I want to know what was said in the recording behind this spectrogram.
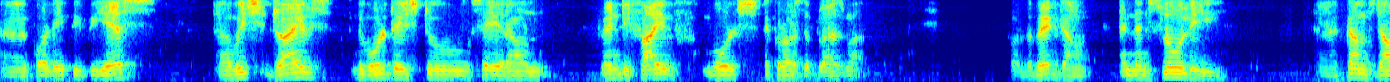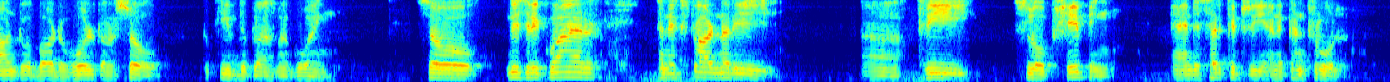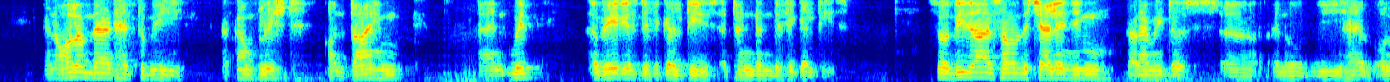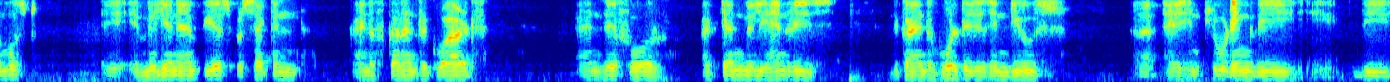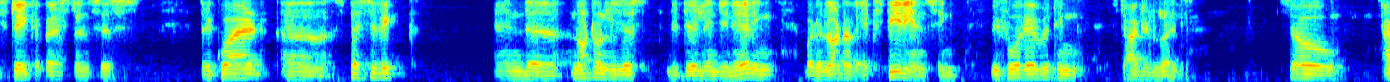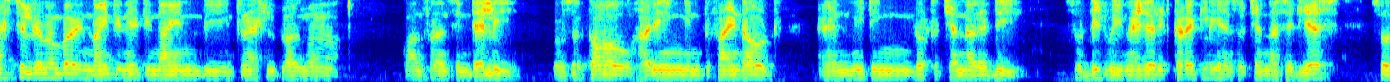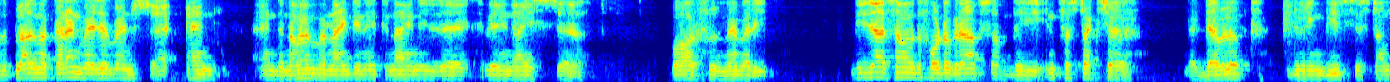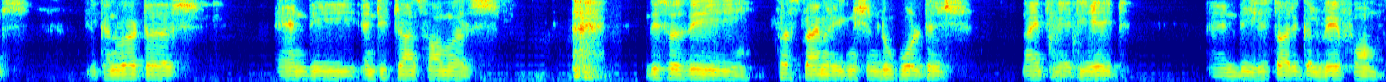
uh, called APPS, uh, which drives the voltage to say around 25 volts across the plasma for the breakdown, and then slowly uh, comes down to about a volt or so to keep the plasma going. So this requires an extraordinary uh, three slope shaping and a circuitry and a control. And all of that had to be accomplished on time and with various difficulties, attendant difficulties. So these are some of the challenging parameters. Uh, you know, we have almost a, a million amperes per second kind of current required and therefore at 10 millihenries the kind of voltages induced uh, including the the stray capacitances required uh, specific and uh, not only just detailed engineering but a lot of experiencing before everything started working. So I still remember in 1989 the International Plasma Conference in Delhi. Professor Kaw hurrying in to find out and meeting Dr. Chenna Reddy. So did we measure it correctly? And so Chenna said yes. So the plasma current measurements uh, and and the November 1989 is a very nice, uh, powerful memory. These are some of the photographs of the infrastructure that developed during these systems, the converters and the anti-transformers. this was the first primary ignition loop voltage, 1988, and the historical waveform.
